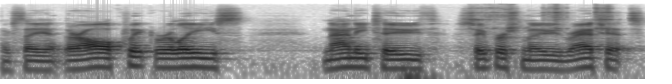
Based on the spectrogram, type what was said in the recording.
Like I said, they're all quick release, 90 tooth, super smooth ratchets.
